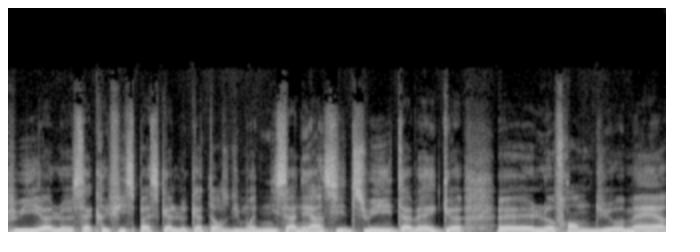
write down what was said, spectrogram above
puis le sacrifice pascal le 14 du mois de Nissan, et ainsi de suite avec l'offrande du Homer,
